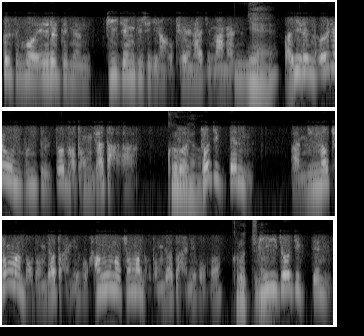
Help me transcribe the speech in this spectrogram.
그래서 뭐 예를 들면 비정규직이라고 표현하지만은 예. 아, 이런 어려운 분들도 노동자다. 그럼요. 뭐 조직된 아, 민노총만 노동자도 아니고 한국노총만 노동자도 아니고 그렇죠. 비조직된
